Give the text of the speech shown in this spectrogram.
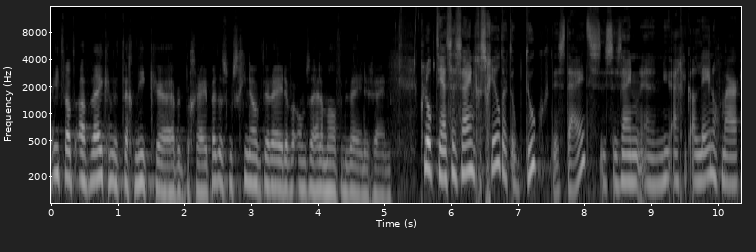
uh, iets wat afwijkende techniek, uh, heb ik begrepen. Dat is misschien ook de reden waarom ze helemaal verdwenen zijn. Klopt, ja. Ze zijn geschilderd op doek destijds. Dus ze zijn uh, nu eigenlijk alleen nog maar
